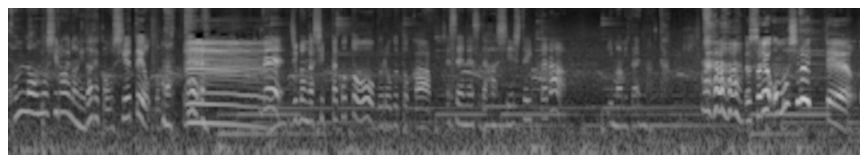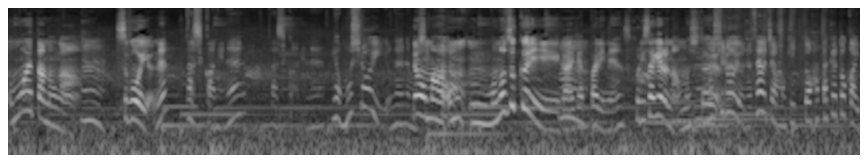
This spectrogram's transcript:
こんな面白いのに誰か教えてよと思って、うん。で自分が知ったことをブログとか SNS で発信していったら今みたいになった。それ面白いって思えたのがうん。すごいよね。確かにね。確かに。ねいや面白いよねでもでもまあうんものづくりがやっぱりね、掘り下げるのは面白いよね。面白いよね。さよちゃんもきっと畑とかいっ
